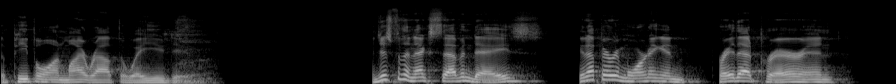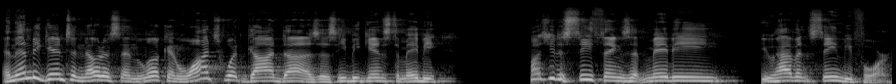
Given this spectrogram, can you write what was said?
the people on my route the way you do. And just for the next seven days, get up every morning and pray that prayer and, and then begin to notice and look and watch what God does as He begins to maybe cause you to see things that maybe you haven't seen before.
